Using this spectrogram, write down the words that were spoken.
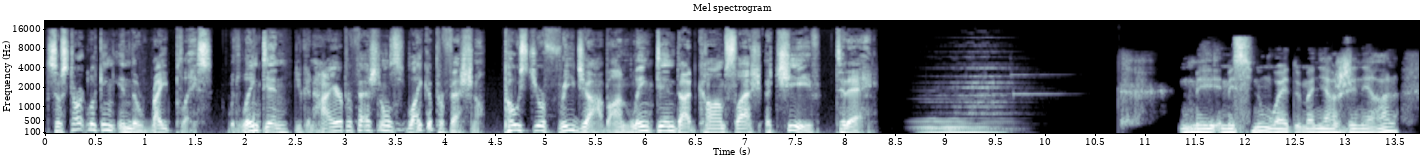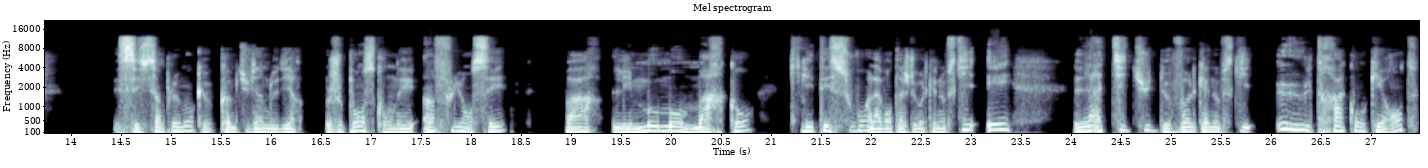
So start looking in the right place. With LinkedIn, you can hire professionals like a professional. Post your free job on linkedin.com slash achieve today. Mais, sinon, de manière générale, c'est simplement que, comme tu viens de le dire, je pense qu'on est influencé par les moments marquants qui étaient souvent à l'avantage de Volkanovski et l'attitude de Volkanovski ultra conquérante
